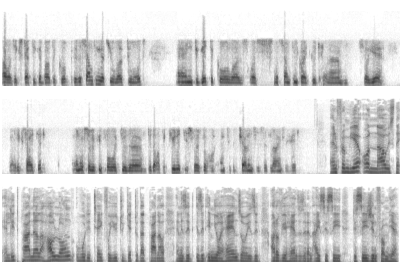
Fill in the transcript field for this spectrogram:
I was ecstatic about the call because it's something that you work towards, and to get the call was was was something quite good. Um, so yeah, I was excited, and also looking forward to the to the opportunities first of all, and to the challenges that lies ahead. And from here on now is the elite panel. How long would it take for you to get to that panel? And is it is it in your hands or is it out of your hands? Is it an ICC decision from here?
